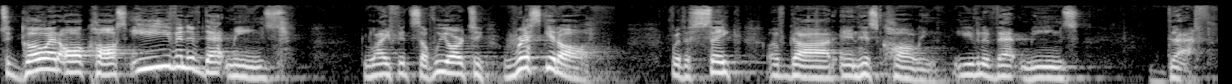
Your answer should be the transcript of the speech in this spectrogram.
to go at all costs, even if that means life itself. We are to risk it all for the sake of God and His calling, even if that means death.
